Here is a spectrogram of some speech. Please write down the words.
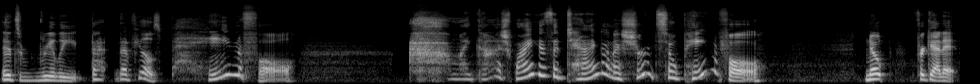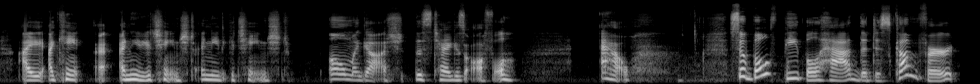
it's really that that feels painful oh my gosh, why is a tag on a shirt so painful? Nope, forget it. I, I can't, I, I need to get changed. I need to get changed. Oh my gosh, this tag is awful. Ow. So both people had the discomfort.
